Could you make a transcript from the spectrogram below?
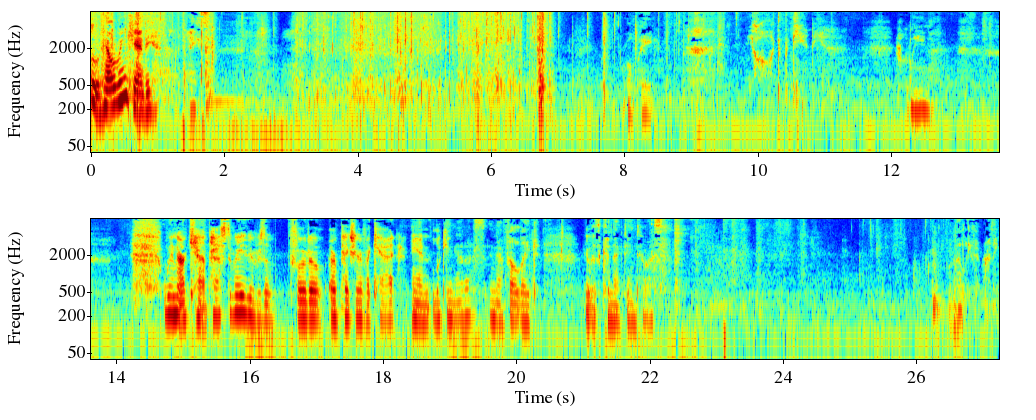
Ooh, Halloween candy. Nice. Well, wait. Y'all, look at the candy. Halloween. When our cat passed away, there was a photo or picture of a cat and looking at us, and I felt like it was connecting to us. I'm gonna leave it running.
